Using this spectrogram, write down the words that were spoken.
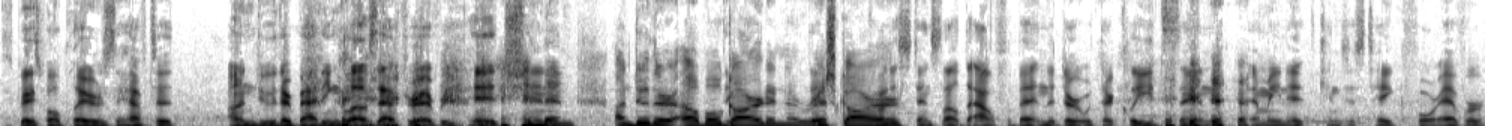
These baseball players, they have to undo their batting gloves after every pitch, And, then undo their elbow guard and their they wrist Try to stencil out the alphabet in the dirt with their cleats, and I mean, it can just take forever.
